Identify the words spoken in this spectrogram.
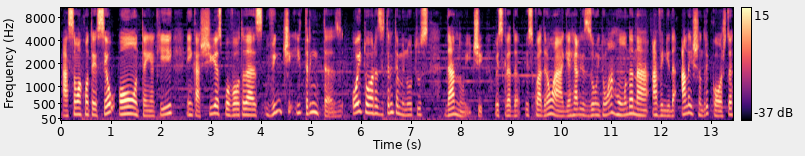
A ação aconteceu ontem aqui em Caxias por volta das 20 e 30, 8 horas e 30 minutos da noite. O Esquadrão, Águia realizou então uma ronda na Avenida Alexandre Costa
